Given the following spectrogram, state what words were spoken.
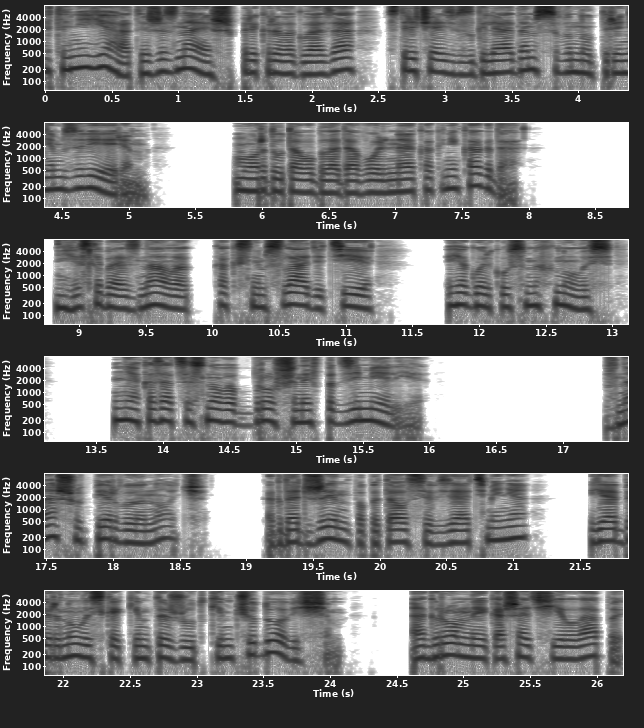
«Это не я, ты же знаешь», — прикрыла глаза, встречаясь взглядом с внутренним зверем. Морда у того была довольная, как никогда. Если бы я знала, как с ним сладить, и... Я горько усмехнулась. Не оказаться снова брошенной в подземелье. В нашу первую ночь, когда Джин попытался взять меня, я обернулась каким-то жутким чудовищем — Огромные кошачьи лапы,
